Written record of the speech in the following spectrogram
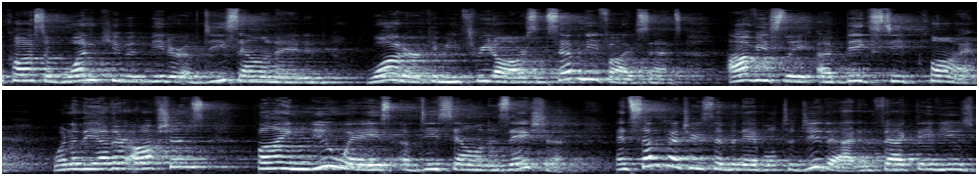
The cost of one cubic meter of desalinated water can be $3.75. Obviously, a big steep climb. One of the other options find new ways of desalination. And some countries have been able to do that. In fact, they've used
